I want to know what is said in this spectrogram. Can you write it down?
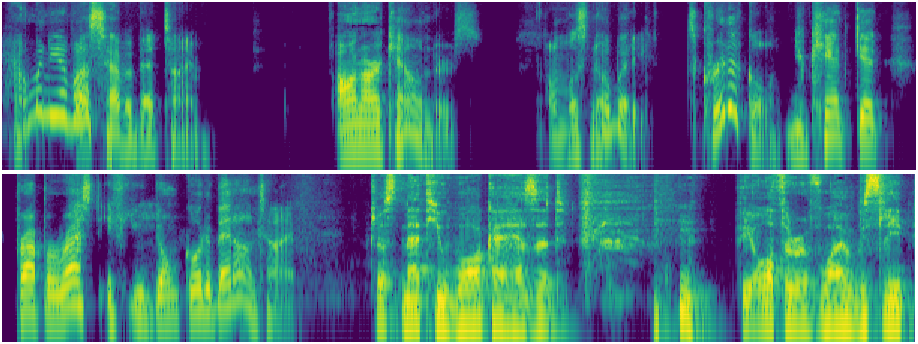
How many of us have a bedtime on our calendars? Almost nobody. It's critical. You can't get proper rest if you don't go to bed on time. Just Matthew Walker has it. the author of Why We Sleep.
